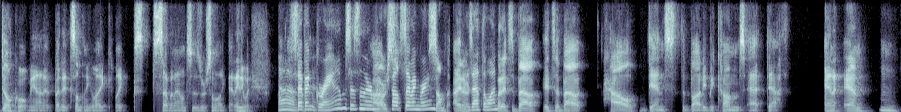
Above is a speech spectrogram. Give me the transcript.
don't quote me on it but it's something like like seven ounces or something like that anyway Oh, seven okay. grams, isn't there a Or movie called Seven Grams? something I don't Is that the one? but it's about it's about how dense the body becomes at death and and Mm.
